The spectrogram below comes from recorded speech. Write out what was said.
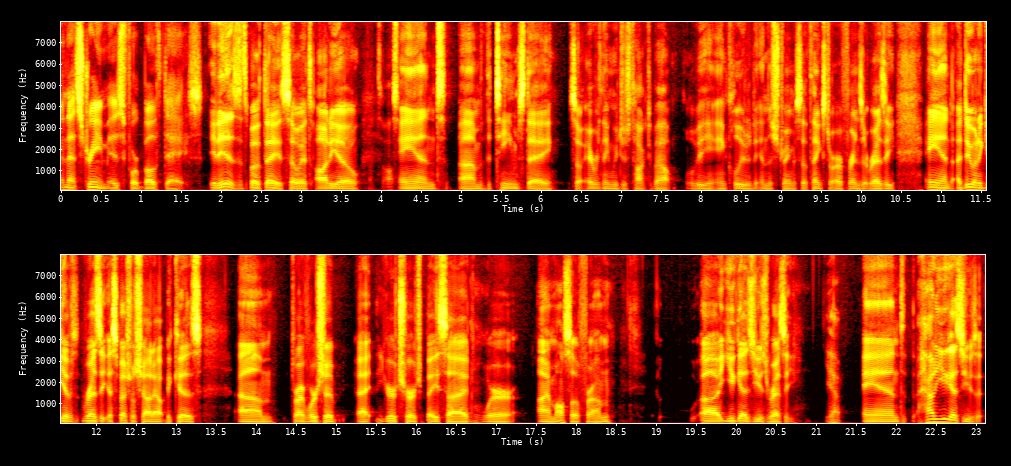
And that stream is for both days. It is. It's both days. So it's audio awesome. and um, the Teams Day. So everything we just talked about will be included in the stream. So thanks to our friends at Resi. And I do want to give Resi a special shout out because um, Thrive Worship at your church, Bayside, where I'm also from, uh, you guys use Resi. Yep. And how do you guys use it?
